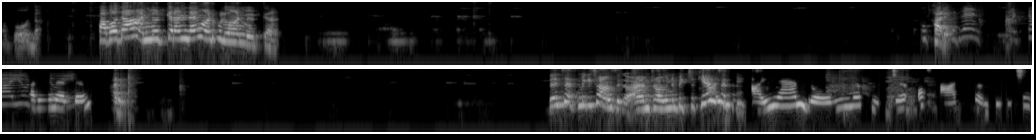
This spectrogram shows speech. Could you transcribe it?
පබෝද පබෝදා අන්මියුට් කරන්න දැන් ඔයාලට පුළුවන් අන්මියුට් කරන්න. හරි. What are you හරි doing? Madam Then set me ki chance. I am drawing a picture. Kiam set me. I am drawing a picture of art competition.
